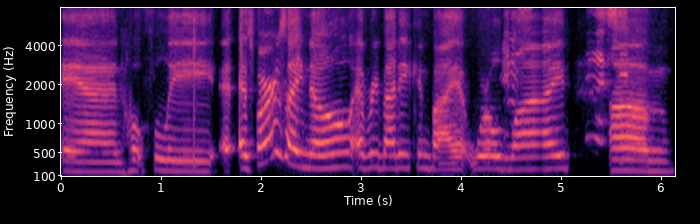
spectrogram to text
and hopefully, as far as I know, everybody can buy it worldwide. Um,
